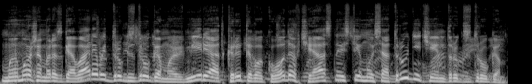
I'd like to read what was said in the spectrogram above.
мы можем разговаривать друг с другом, в мире открытого кода, в частности, мы сотрудничаем друг с другом.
